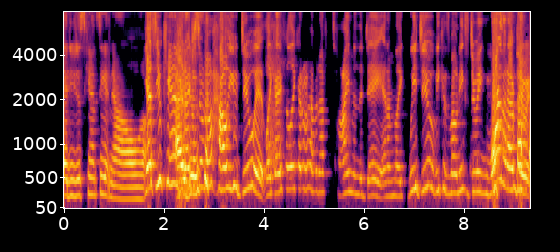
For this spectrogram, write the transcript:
would. You just can't see it now. Yes, you can, I but I, just, just- don't know how you do it. Like I feel like I don't have enough time in the day, and I'm like, we do because Monique's doing more than I'm doing.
